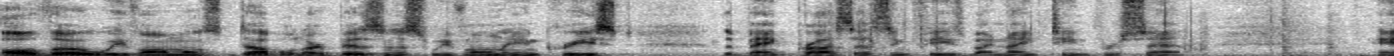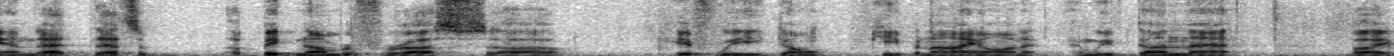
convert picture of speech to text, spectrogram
Although we've almost doubled our business, we've only increased the bank processing fees by 19%. And that, that's a, a big number for us uh, if we don't keep an eye on it. And we've done that by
